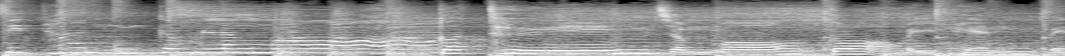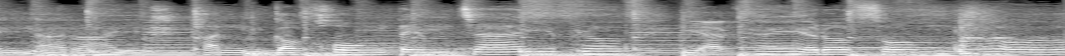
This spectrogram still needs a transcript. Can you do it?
สิท่านกำลังมอง ก็ถึงจะมองก็ไม่เห็นเป็นอะไร ท่านก็คงเต็มใจเพราะอยากให้เราสมพร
